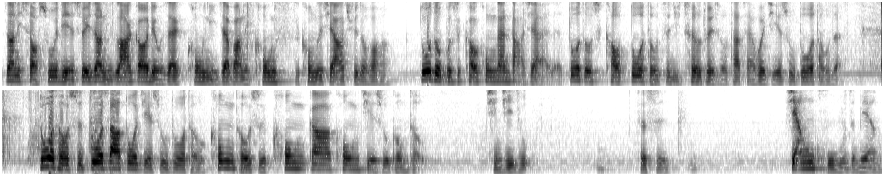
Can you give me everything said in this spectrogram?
让你少输一点，所以让你拉高一点，我再空你，再帮你空死，空得下去的话，多头不是靠空单打下来的，多头是靠多头自己撤退的时候，它才会结束多头的。多头是多杀多结束多头，空头是空轧空结束空头，请记住，这是江湖怎么样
